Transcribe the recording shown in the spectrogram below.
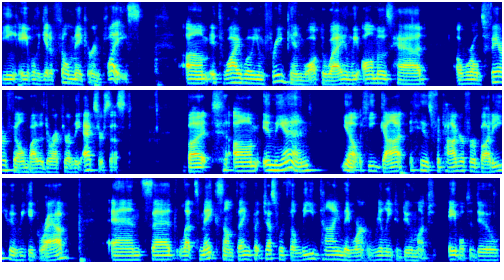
being able to get a filmmaker in place. Um, it's why William Friedkin walked away, and we almost had a World's Fair film by the director of The Exorcist. But um, in the end, you know, he got his photographer buddy who he could grab and said, let's make something. But just with the lead time, they weren't really to do much, able to do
